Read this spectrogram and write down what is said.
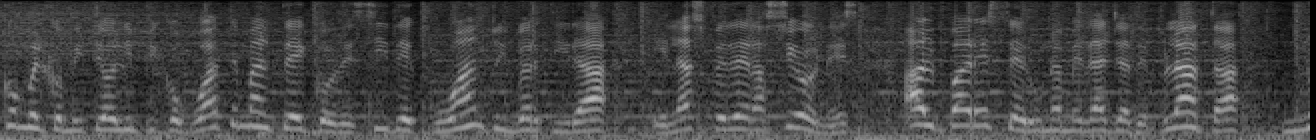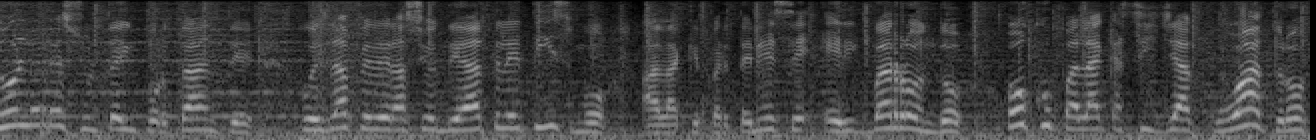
cómo el Comité Olímpico Guatemalteco decide cuánto invertirá en las federaciones, al parecer una medalla de plata no le resulta importante, pues la Federación de Atletismo a la que pertenece Eric Barrondo ocupa la casilla 4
